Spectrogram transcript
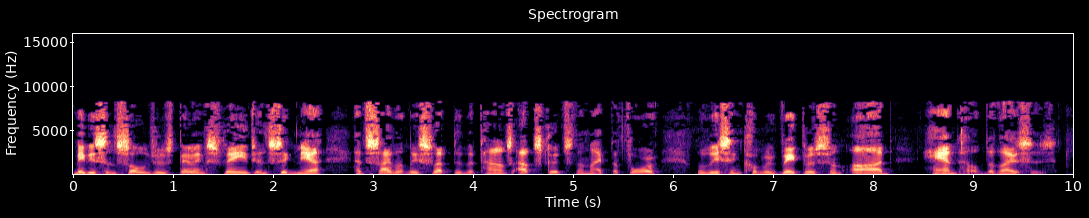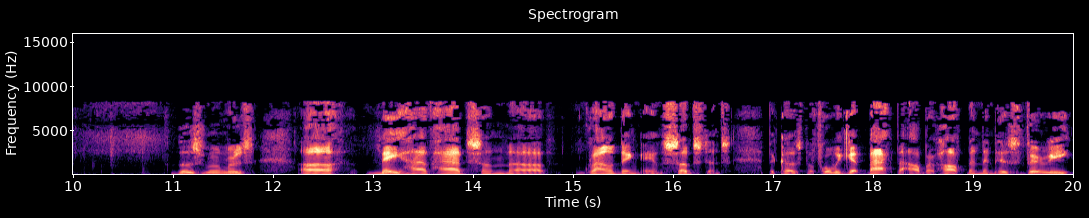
Maybe some soldiers bearing strange insignia had silently swept through the town's outskirts the night before, releasing colored vapors from odd, handheld devices. Those rumors uh, may have had some uh, grounding in substance, because before we get back to Albert Hofmann and his very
